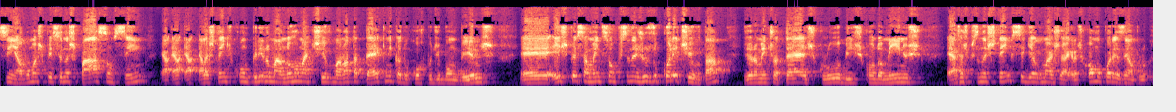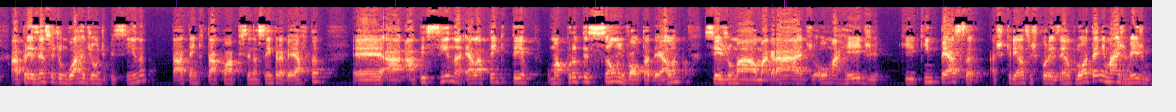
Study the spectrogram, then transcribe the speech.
Sim, algumas piscinas passam, sim. É, é, é, elas têm que cumprir uma normativa, uma nota técnica do Corpo de Bombeiros. É, especialmente são piscinas de uso coletivo, tá? Geralmente hotéis, clubes, condomínios essas piscinas têm que seguir algumas regras, como, por exemplo, a presença de um guardião de piscina, tá? tem que estar com a piscina sempre aberta. É, a, a, piscina ela tem que ter uma proteção em volta dela, seja uma, uma grade ou uma rede que, que impeça as crianças, por exemplo, ou até animais mesmo,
